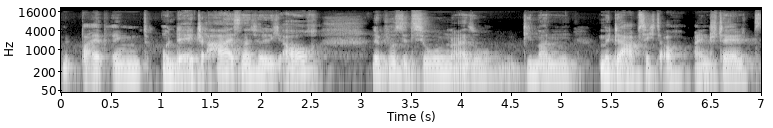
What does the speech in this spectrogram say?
mit beibringt. Und der HR ist natürlich auch eine Position, also die man mit der Absicht auch einstellt,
